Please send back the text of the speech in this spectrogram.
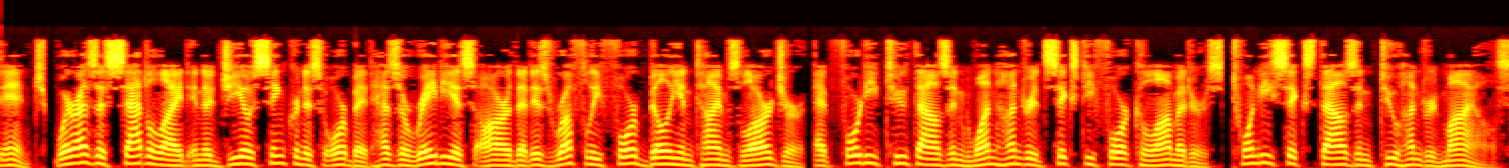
inch, whereas a satellite in a geosynchronous orbit has a radius r that is roughly 4 billion times larger, at 42,164 km 26,200 miles.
